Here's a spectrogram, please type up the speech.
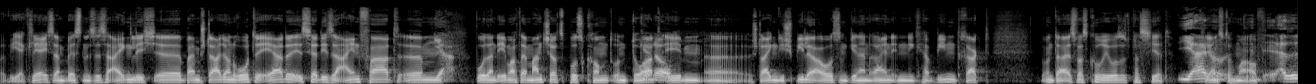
oder wie erkläre ich es am besten? Es ist eigentlich äh, beim Stadion Rote Erde ist ja diese Einfahrt, ähm, ja. wo dann eben auch der Mannschaftsbus kommt und dort genau. eben äh, steigen die Spieler aus und gehen dann rein in den Kabinentrakt. Und da ist was Kurioses passiert. Ja, Klär uns doch mal auf. also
